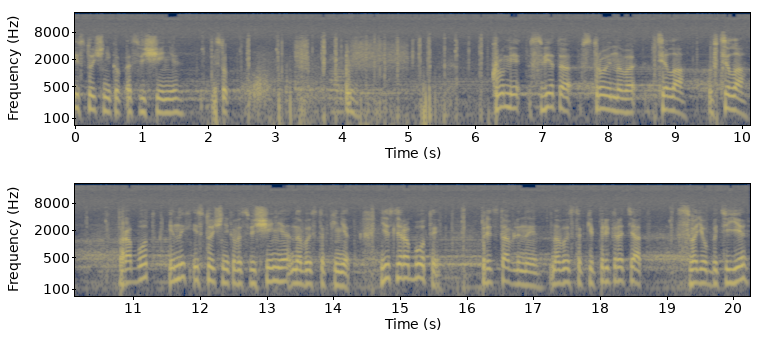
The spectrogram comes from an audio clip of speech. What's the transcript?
источников освещения, стоп, кроме света встроенного тела, в тела работ, иных источников освещения на выставке нет. Если работы, представленные на выставке, прекратят свое бытие,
